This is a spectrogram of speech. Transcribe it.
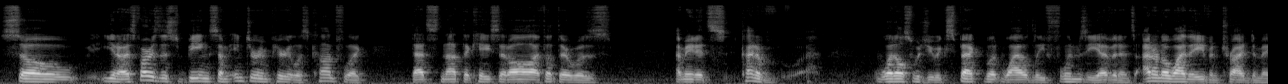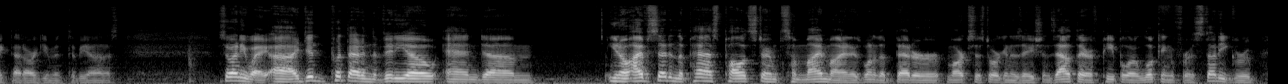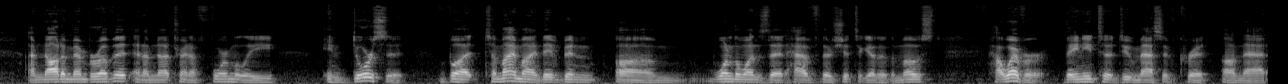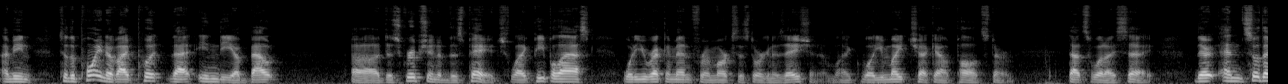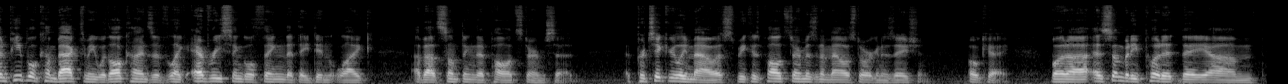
So, you know, as far as this being some inter imperialist conflict, that's not the case at all. I thought there was, I mean, it's kind of what else would you expect but wildly flimsy evidence? I don't know why they even tried to make that argument, to be honest. So, anyway, uh, I did put that in the video, and, um, you know, I've said in the past, Politsturm, to my mind, is one of the better Marxist organizations out there if people are looking for a study group. I'm not a member of it, and I'm not trying to formally endorse it but to my mind, they've been um, one of the ones that have their shit together the most. However, they need to do massive crit on that. I mean, to the point of I put that in the about uh, description of this page. Like people ask, "What do you recommend for a Marxist organization?" I'm like, "Well, you might check out Politsturm." That's what I say. There, and so then people come back to me with all kinds of like every single thing that they didn't like about something that Politsturm said particularly Maoist, because Politsturm isn't a Maoist organization. Okay. But uh, as somebody put it, they, um,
